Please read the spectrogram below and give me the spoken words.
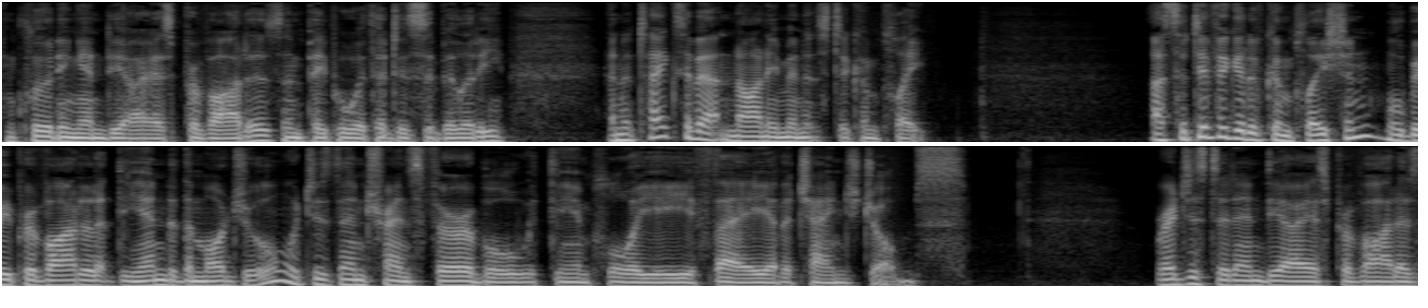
including NDIS providers and people with a disability, and it takes about 90 minutes to complete. A certificate of completion will be provided at the end of the module, which is then transferable with the employee if they ever change jobs. Registered NDIS providers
